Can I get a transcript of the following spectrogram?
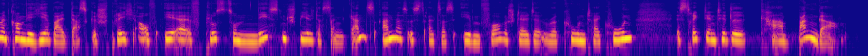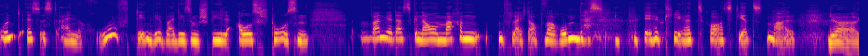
damit kommen wir hier bei das Gespräch auf ERF Plus zum nächsten Spiel, das dann ganz anders ist als das eben vorgestellte Raccoon Tycoon. Es trägt den Titel Kabanga und es ist ein Ruf, den wir bei diesem Spiel ausstoßen. Wann wir das genau machen und vielleicht auch warum, das erklärt Horst jetzt mal. Ja,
